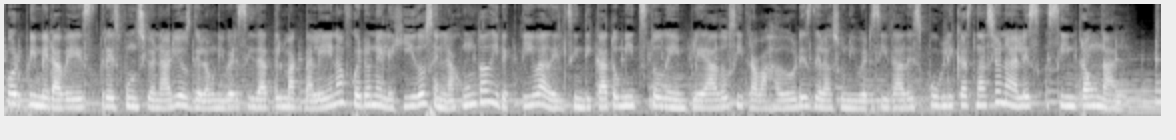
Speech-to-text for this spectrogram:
Por primera vez, tres funcionarios de la Universidad del Magdalena fueron elegidos en la Junta Directiva del Sindicato Mixto de Empleados y Trabajadores de las Universidades Públicas Nacionales, Sintraunal.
